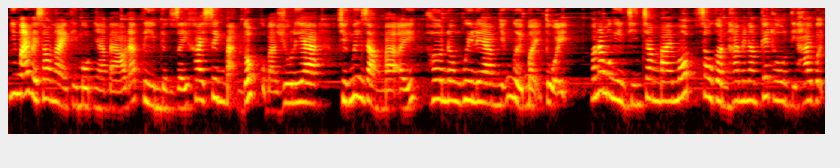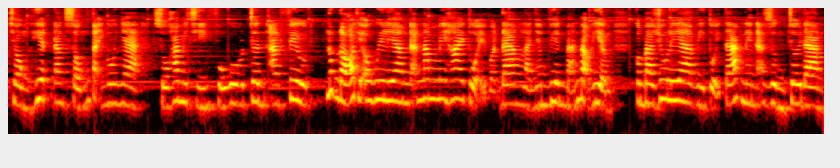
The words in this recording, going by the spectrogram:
Nhưng mãi về sau này thì một nhà báo đã tìm được giấy khai sinh bản gốc của bà Julia, chứng minh rằng bà ấy hơn ông William những 17 tuổi. Vào năm 1931, sau gần 20 năm kết hôn thì hai vợ chồng hiện đang sống tại ngôi nhà số 29 phố Wolverton, Anfield. Lúc đó thì ông William đã 52 tuổi và đang là nhân viên bán bảo hiểm, còn bà Julia vì tuổi tác nên đã dừng chơi đàn.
